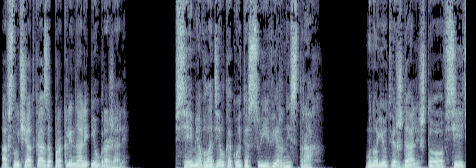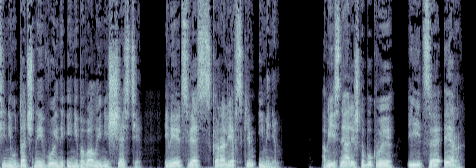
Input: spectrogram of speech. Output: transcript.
а в случае отказа проклинали и угрожали. Всеми овладел какой-то суеверный страх. Многие утверждали, что все эти неудачные войны и небывалые несчастья имеют связь с королевским именем. Объясняли, что буквы ИЦР,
